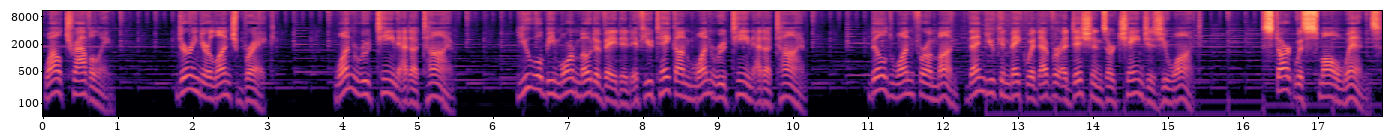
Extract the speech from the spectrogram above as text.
While traveling. During your lunch break. One routine at a time. You will be more motivated if you take on one routine at a time. Build one for a month then you can make whatever additions or changes you want. Start with small wins.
